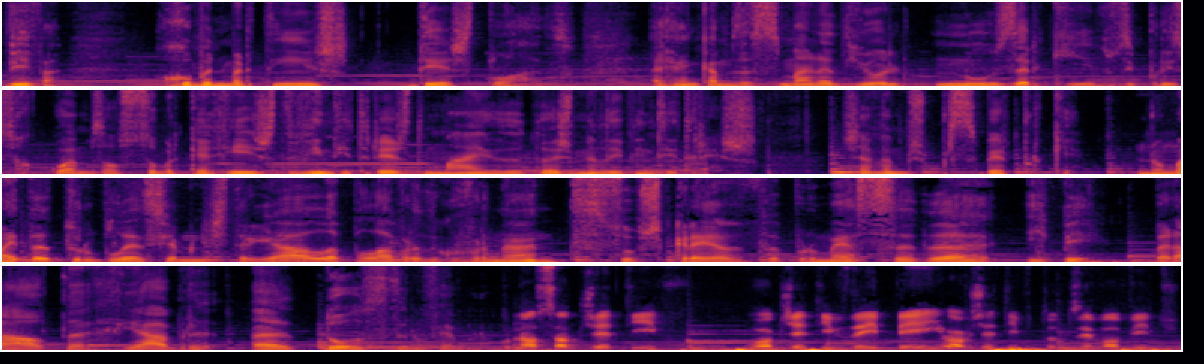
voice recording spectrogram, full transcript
Viva! Ruben Martins deste lado. Arrancamos a semana de olho nos arquivos e por isso recuamos ao sobrecarris de 23 de maio de 2023. Já vamos perceber porquê. No meio da turbulência ministerial, a palavra de governante subscreve a promessa da IP. Baralta reabre a 12 de novembro. O nosso objetivo, o objetivo da IP e o objetivo de todos os envolvidos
